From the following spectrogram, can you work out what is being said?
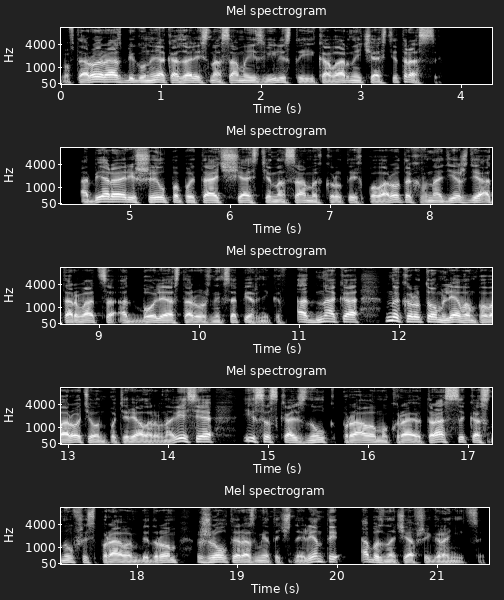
Во второй раз бегуны оказались на самой извилистой и коварной части трассы. Абера решил попытать счастье на самых крутых поворотах в надежде оторваться от более осторожных соперников. Однако на крутом левом повороте он потерял равновесие и соскользнул к правому краю трассы, коснувшись правым бедром желтой разметочной ленты, обозначавшей границы.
